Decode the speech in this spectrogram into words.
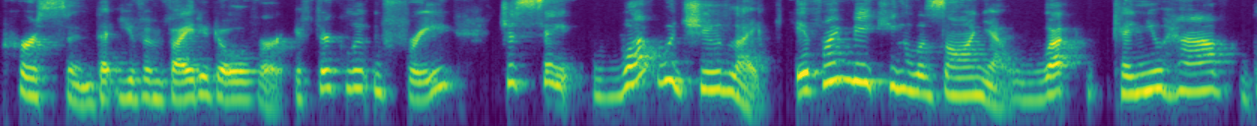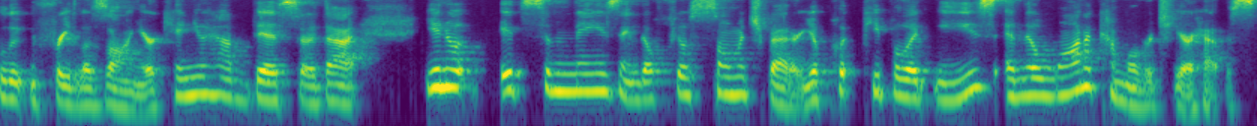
person that you've invited over. If they're gluten free, just say, What would you like? If I'm making lasagna, what can you have gluten free lasagna? Or can you have this or that? You know, it's amazing. They'll feel so much better. You'll put people at ease and they'll want to come over to your house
